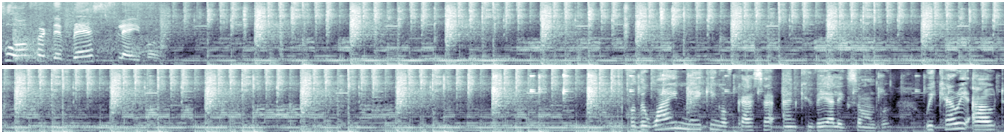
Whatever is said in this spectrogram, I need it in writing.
to offer the best flavor. Winemaking of Casa and Cuvée Alexandre, we carry out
